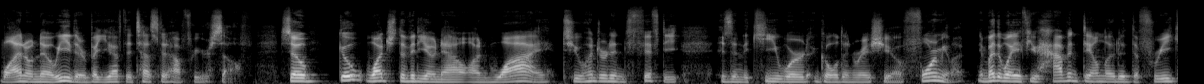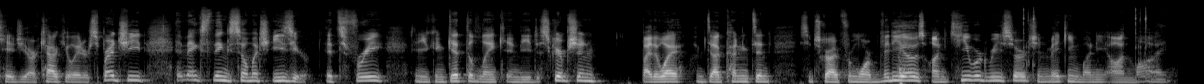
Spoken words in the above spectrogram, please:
Well, I don't know either, but you have to test it out for yourself. So go watch the video now on why 250 is in the keyword golden ratio formula. And by the way, if you haven't downloaded the free KGR calculator spreadsheet, it makes things so much easier. It's free and you can get the link in the description. By the way, I'm Doug Cunnington. Subscribe for more videos on keyword research and making money online.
